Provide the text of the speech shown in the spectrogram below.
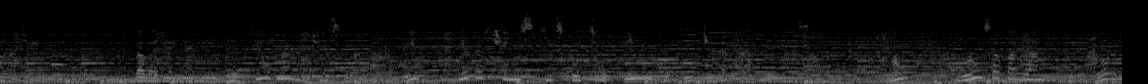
Ալաջյանը։ Բաբաջանյանի ողջույնը հնչեց նվագախմբի եւ վերջինիս սկիծ գործող 9 փոքրիկ ջութակահարների անսամբլի կատարմամբ, որոնց ապագան դիրիժորը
